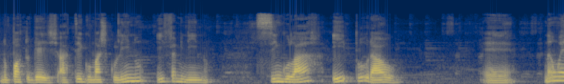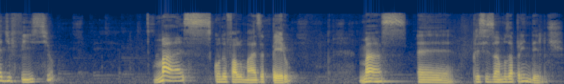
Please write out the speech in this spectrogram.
No português, artigo masculino e feminino, singular e plural. É, não é difícil, mas, quando eu falo mais é pero, mas é, precisamos aprendê-los.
